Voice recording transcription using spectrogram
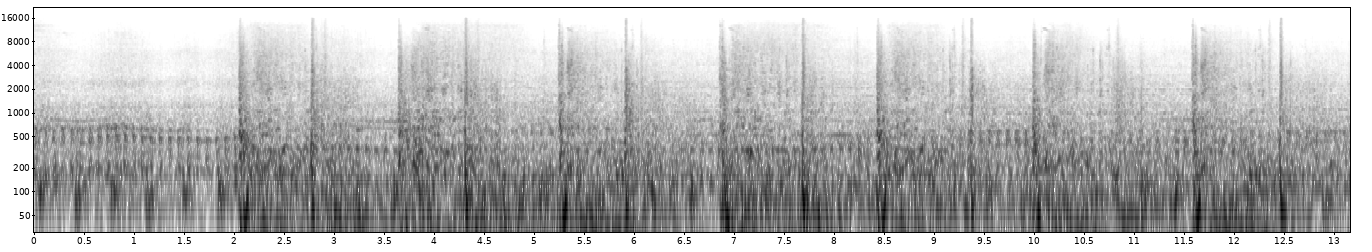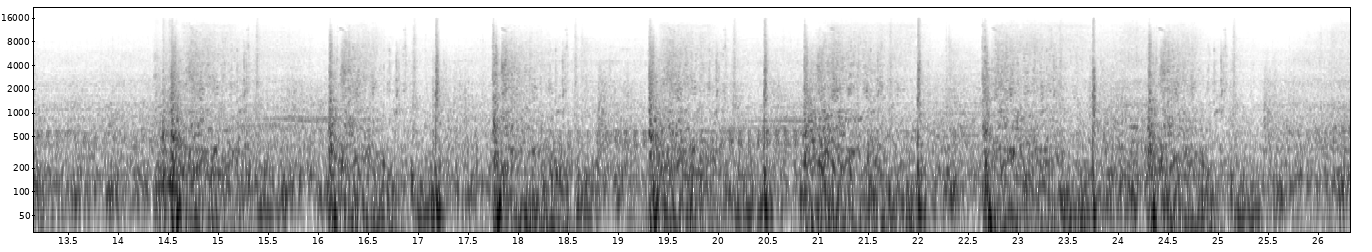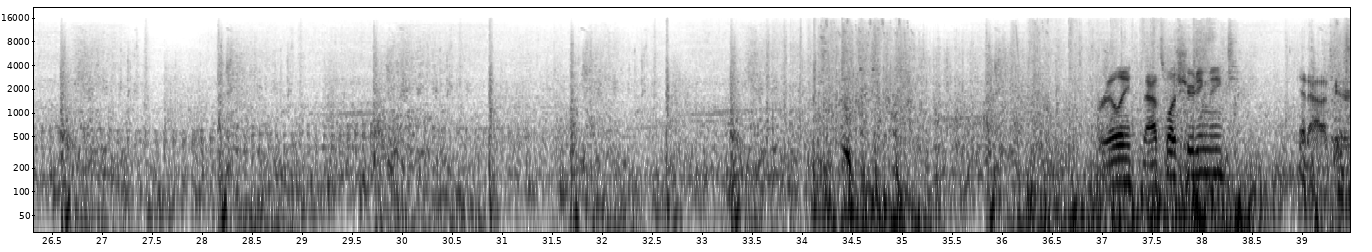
Really? That's what's shooting me? Get out of here.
